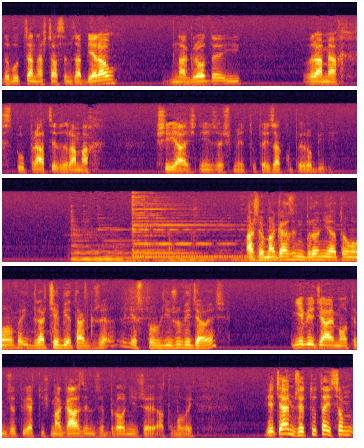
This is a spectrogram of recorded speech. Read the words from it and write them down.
dowódca nas czasem zabierał w nagrodę i w ramach współpracy, w ramach przyjaźni, żeśmy tutaj zakupy robili. A że magazyn broni atomowej dla ciebie także jest w pobliżu, wiedziałeś? Nie wiedziałem o tym, że tu jakiś magazyn, że broni, że atomowej. Wiedziałem, że tutaj są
